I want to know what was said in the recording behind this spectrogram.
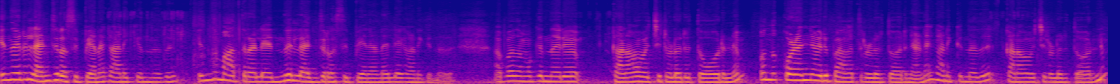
ഇന്നൊരു ലഞ്ച് റെസിപ്പിയാണ് കാണിക്കുന്നത്. ഇന്ന് മാത്രമല്ല എന്നും ലഞ്ച് റെസിപ്പിയാണ് അല്ലേ കാണിക്കുന്നത്. അപ്പോൾ നമുക്കിന്നൊരു കണവ വെച്ചിട്ടുള്ളൊരു തോരനും ഒന്ന് കുഴഞ്ഞ ഒരു പാകത്തിലുള്ളൊരു തോരനാണ് കാണിക്കുന്നത്. കണവ വെച്ചിട്ടുള്ളൊരു തോരനും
